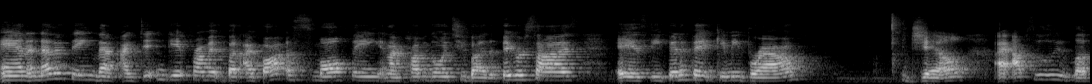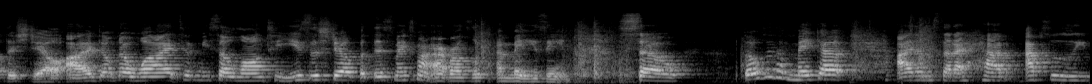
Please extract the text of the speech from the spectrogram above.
And another thing that I didn't get from it, but I bought a small thing and I'm probably going to buy the bigger size is the Benefit Gimme Brow Gel. I absolutely love this gel. I don't know why it took me so long to use this gel, but this makes my eyebrows look amazing. So those are the makeup items that I have absolutely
